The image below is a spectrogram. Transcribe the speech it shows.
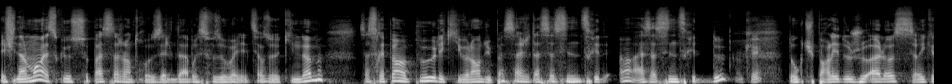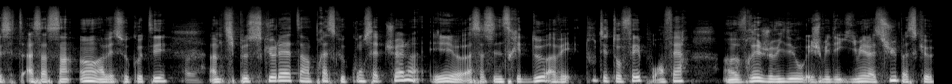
Et finalement, est-ce que ce passage entre Zelda, Breath of the Wild et Tears of the Kingdom, ça serait pas un peu l'équivalent du passage d'Assassin's Creed 1 à Assassin's Creed 2 Ok. Donc tu parlais de jeu Halos, c'est vrai que cet Assassin 1 avait ce côté Ouais. un petit peu squelette, hein, presque conceptuel, et euh, Assassin's Creed 2 avait tout étoffé pour en faire un vrai jeu vidéo. Et je mets des guillemets là-dessus parce que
